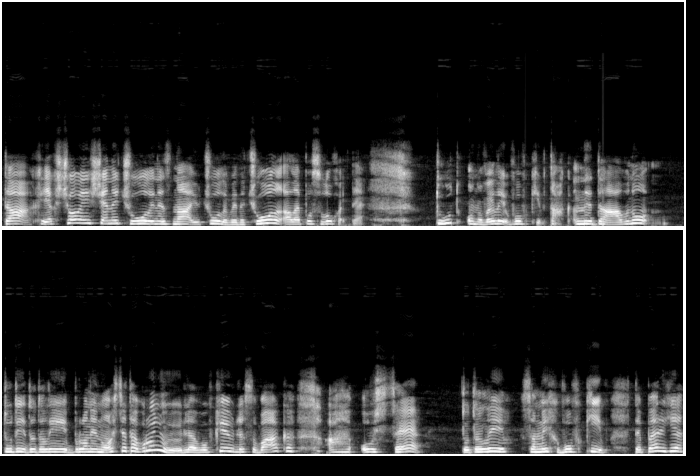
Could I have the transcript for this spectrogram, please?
Так, якщо ви ще не чули, не знаю, чули ви не чули, але послухайте. Тут оновили вовків. Так, недавно туди додали броненосця та броню для вовків, для собак. А ось це додали самих вовків. Тепер є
